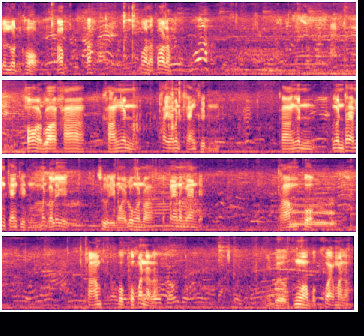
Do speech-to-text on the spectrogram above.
จนหล่นขอกเอาไปพ่อละพ่อละ เขาบอกว่าค่าค่าเงินไทยมันแข็งขึ้นค่าเงินเงินไทยมันแข็งขึ้น มันก็เลยซื้อได้น้อยลงกันว่าแม่นแม่นเด้ถามพวกถามพวกพวกมันน่ะล่ะนี่เบิกงัวเบิกควายมาแล้ว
